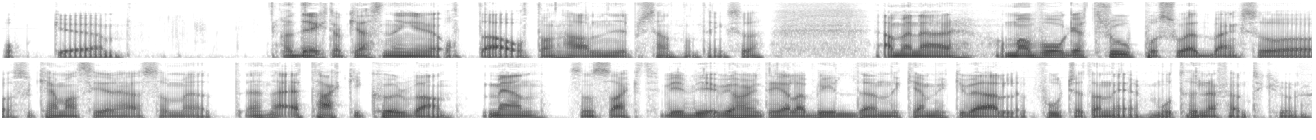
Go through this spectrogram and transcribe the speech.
och eh, direktavkastningen är 8, 8,5, 9 procent någonting. Så jag menar, om man vågar tro på Swedbank så, så kan man se det här som ett, en attack i kurvan. Men som sagt, vi, vi har inte hela bilden. Det kan mycket väl fortsätta ner mot 150 kronor.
